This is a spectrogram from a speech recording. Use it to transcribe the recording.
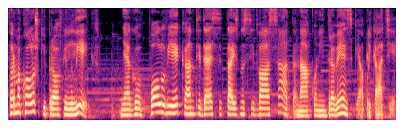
Farmakološki profil lijeka Njegov poluvijek antideseta iznosi 2 sata nakon intravenske aplikacije,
